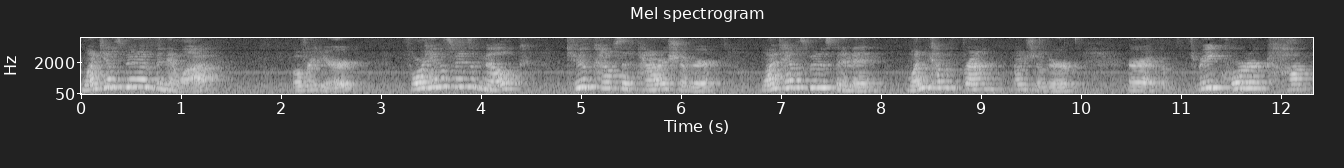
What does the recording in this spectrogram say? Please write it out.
one tablespoon of vanilla over here, four tablespoons of milk, two cups of powdered sugar, one tablespoon of cinnamon, one cup of brown sugar, or three quarter cup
